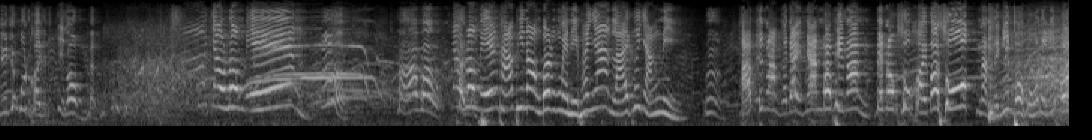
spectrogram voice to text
ยืนจะพูดคอยที่ล่มกันอ้าวเจ้าล่มเอง เออหาเว่าเจ้าล่มเองถามพี่น้องเบิ่งแม่นี่พยานหลายคือหยังนี่ เออถามพี่น้องก็ได้แม่นบ่พี่น้องแม่น้องสุกคอยบ่สุกนั่นได้ยินบ่หูได้ยินบ่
